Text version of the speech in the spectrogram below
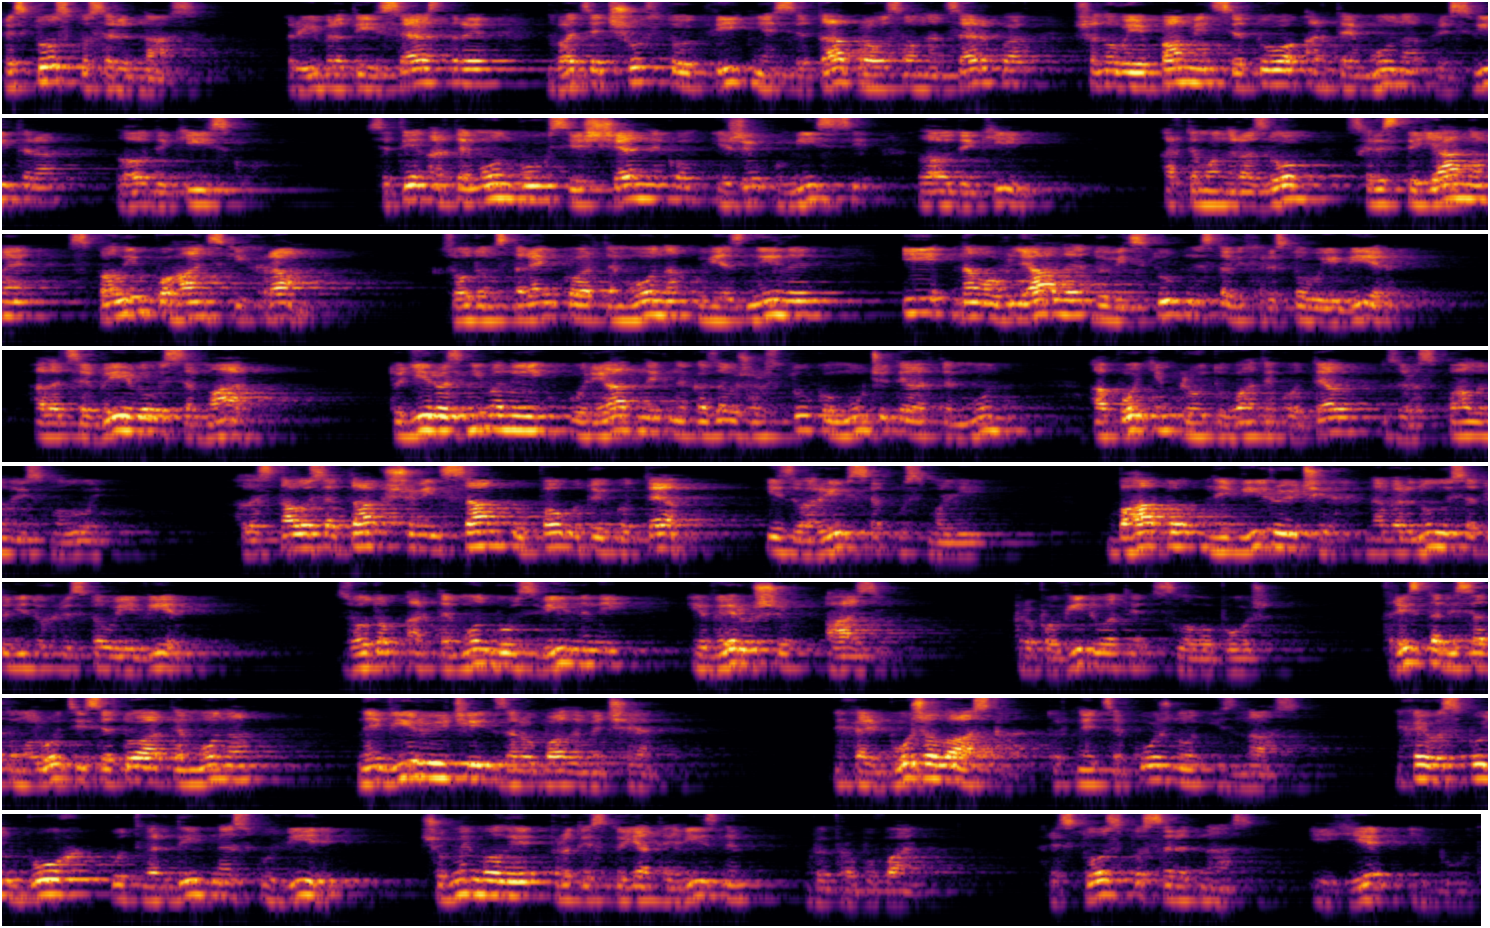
Христос посеред нас. Дорогі брати і сестри, 26 квітня свята Православна Церква вшановує пам'ять святого Артемона Пресвітера Лаодикійського. Святий Артемон був священником і жив у місті Лаодикії. Артемон разом з християнами спалив поганський храм. Згодом старенького Артемона ув'язнили і намовляли до відступництва від Христової віри. Але це виявилося марно. Тоді розгніваний урядник наказав жорстоко мучити Артемона, а потім приготувати котел з розпаленою смолою. Але сталося так, що він сам упав у той котел і зварився у смолі. Багато невіруючих навернулося тоді до Христової віри. Згодом Артемон був звільнений і вирушив Азію проповідувати Слово Боже. В 310 році святого Артемона невіруючі зарубали мечем. Нехай Божа ласка торкнеться кожного із нас. Нехай Господь Бог утвердить нас у вірі, щоб ми могли протистояти різним випробуванням. Христос посеред нас і є, і буде.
